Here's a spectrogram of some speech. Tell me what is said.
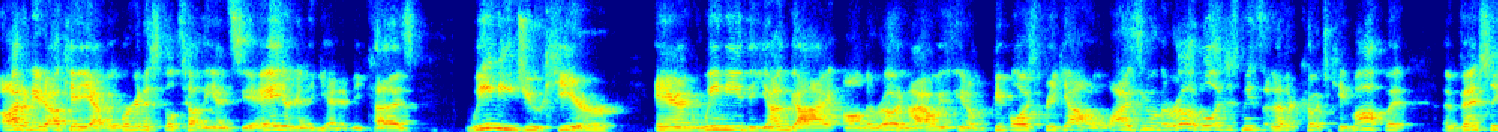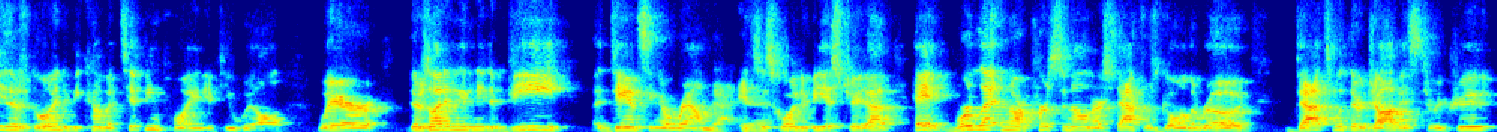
Oh, I don't need it. Okay, yeah, but we're going to still tell the NCAA you're going to get it because we need you here and we need the young guy on the road. And I always, you know, people always freak out. Well, why is he on the road? Well, it just means another coach came off, but eventually there's going to become a tipping point, if you will, where there's not even going to need to be a dancing around that. It's yeah. just going to be a straight up, hey, we're letting our personnel and our staffers go on the road. That's what their job is to recruit.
